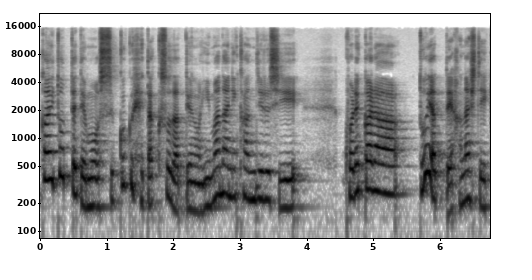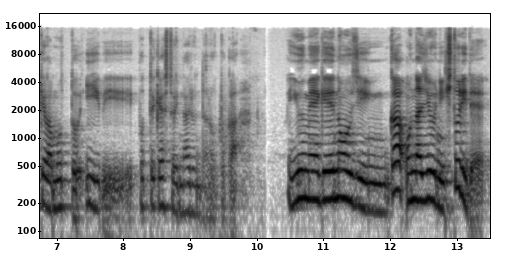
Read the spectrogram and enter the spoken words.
回撮っててもすっごく下手くそだっていうのを未だに感じるしこれからどうやって話していけばもっといいポッドキャストになるんだろうとか有名芸能人が同じように一人で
